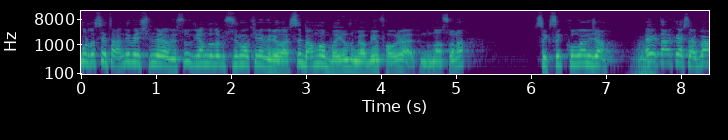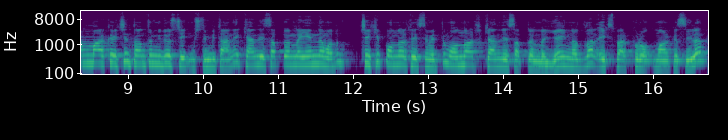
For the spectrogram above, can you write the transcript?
Burada set halinde 5 bin lira alıyorsunuz. Yanında da bir sürü makine veriyorlar size. Ben buna bayıldım ya. Benim favori aletim bundan sonra sık sık kullanacağım. Evet arkadaşlar ben marka için tanıtım videosu çekmiştim bir tane. Kendi hesaplarında yayınlamadım. Çekip onları teslim ettim. Onlar kendi hesaplarında yayınladılar Expert Pro markasıyla.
